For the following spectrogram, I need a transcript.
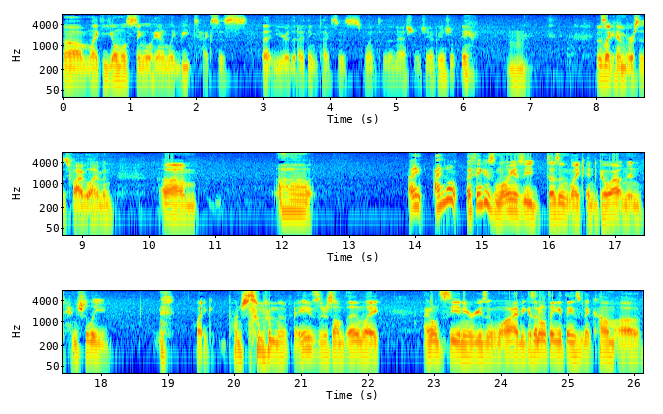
Um, like he almost single-handedly beat Texas that year that I think Texas went to the national championship game. hmm It was like him versus five linemen. Um, uh, I I don't. I think as long as he doesn't like and go out and intentionally like punch someone in the face or something, like I don't see any reason why. Because I don't think anything's going to come of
